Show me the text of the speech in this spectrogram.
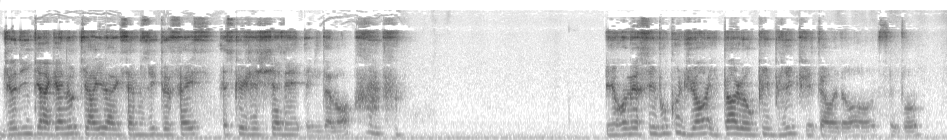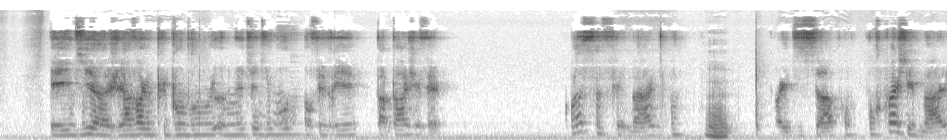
Johnny Gargano qui arrive avec sa musique de face, est-ce que j'ai chialé Évidemment. il remercie beaucoup de gens, il parle au public, j'étais en mode oh, c'est beau. Et il dit euh, je vais avoir le plus beau métier du monde en février. Papa, j'ai fait quoi ça fait mal? Quand il dit ça? Pour- Pourquoi j'ai mal?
